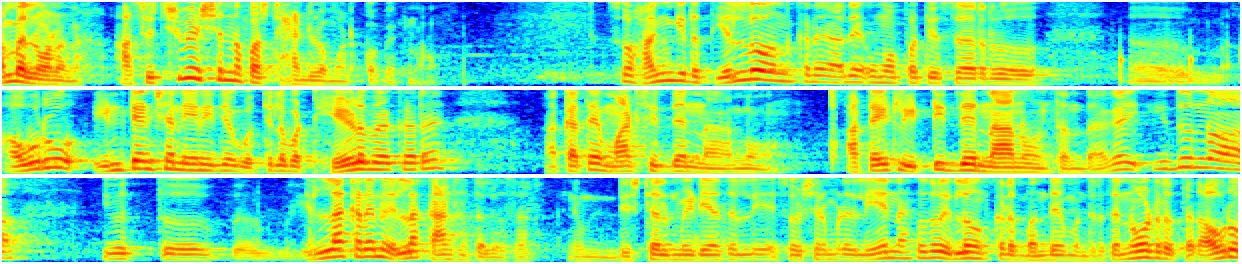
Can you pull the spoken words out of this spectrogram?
ಆಮೇಲೆ ನೋಡೋಣ. ಆ ಸಿಚುವೇಶನ್ನ ಫಸ್ಟ್ ಹ್ಯಾಂಡಲ್ ಮಾಡ್ಕೋಬೇಕು ನಾವು. ಸೊ ಹಂಗಿರುತ್ತೆ. ಎಲ್ಲೋ ಒಂದು ಕಡೆ ಅದೇ ಉಮಾಪತಿ ಸರ್ ಅವರು ಇಂಟೆನ್ಷನ್ ಏನಿದೆಯೋ ಗೊತ್ತಿಲ್ಲ ಬಟ್ ಹೇಳಬೇಕಾದ್ರೆ ಆ ಕತೆ ಮಾಡಿಸಿದ್ದೆ ನಾನು, ಆ ಟೈಟ್ಲ್ ಇಟ್ಟಿದ್ದೆ ನಾನು ಅಂತಂದಾಗ ಇದನ್ನು ಇವತ್ತು ಎಲ್ಲ ಕಡೆನೂ ಎಲ್ಲ ಕಾಣಿಸುತ್ತಲ್ವ ಸರ್ ನಿಮ್ಮ ಡಿಜಿಟಲ್ ಮೀಡಿಯಾದಲ್ಲಿ ಸೋಷಿಯಲ್ ಮೀಡಿಯಾದಲ್ಲಿ ಏನು ಹಾಕಿದ್ರು ಎಲ್ಲ ಒಂದು ಕಡೆ ಬಂದೇ ಬಂದಿರುತ್ತೆ. ನೋಡಿರ್ತಾರೆ, ಅವರು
